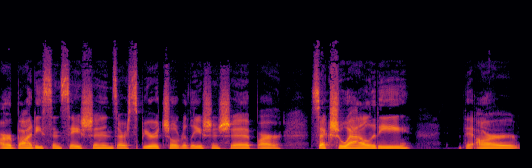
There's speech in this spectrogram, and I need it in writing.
our body sensations, our spiritual relationship, our sexuality, the, our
